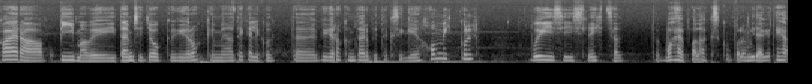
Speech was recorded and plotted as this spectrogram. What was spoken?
kaerapiima või taimseid jooke kõige rohkem ja tegelikult äh, kõige rohkem tarbitaksegi hommikul või siis lihtsalt vahepalaks, kui pole midagi teha.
